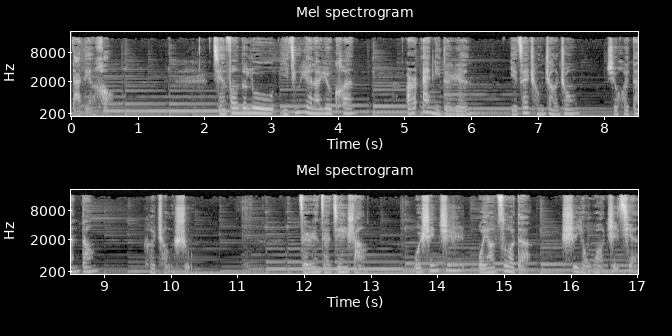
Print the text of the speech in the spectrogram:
打点好。前方的路已经越来越宽，而爱你的人也在成长中学会担当和成熟。责任在肩上，我深知我要做的是勇往直前。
